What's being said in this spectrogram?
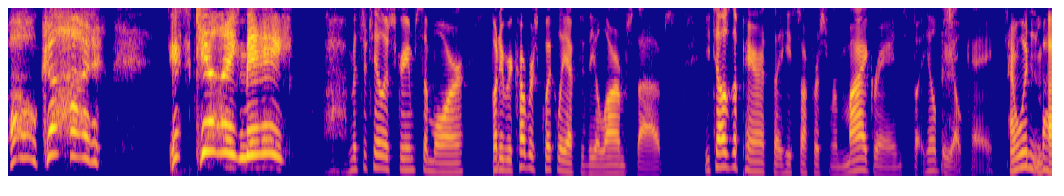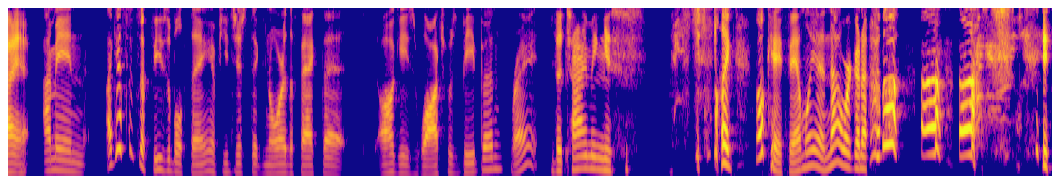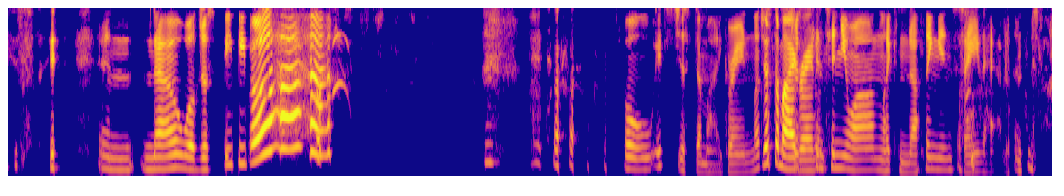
Oh god. It's killing me. Mr. Taylor screams some more, but he recovers quickly after the alarm stops. He tells the parents that he suffers from migraines, but he'll be okay. I wouldn't buy it. I mean, I guess it's a feasible thing if you just ignore the fact that Augie's watch was beeping, right? The timing is He's just like, okay, family, and now we're gonna. Ah, ah, ah. And now we'll just beep beep. Ah! oh, it's just a migraine. Let's Just a migraine. Just continue on like nothing insane happened.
